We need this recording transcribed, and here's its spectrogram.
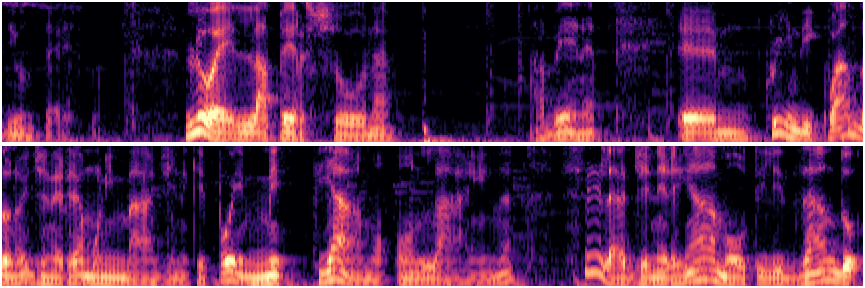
di un testo lo è la persona. Va bene? Ehm, quindi quando noi generiamo un'immagine che poi mettiamo online, se la generiamo utilizzando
